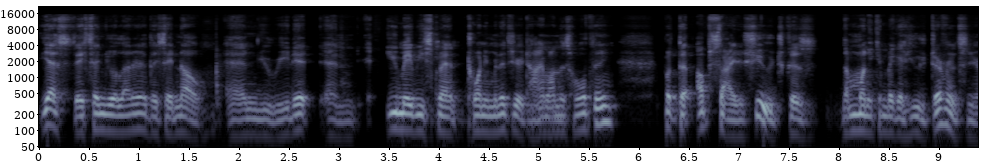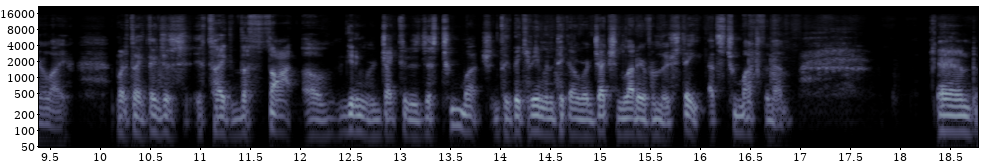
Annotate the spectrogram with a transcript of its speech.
yes, they send you a letter, they say no, and you read it, and you maybe spent 20 minutes of your time on this whole thing, but the upside is huge because the money can make a huge difference in your life. But it's like they just it's like the thought of getting rejected is just too much. It's like they can't even take a rejection letter from their state. That's too much for them. And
